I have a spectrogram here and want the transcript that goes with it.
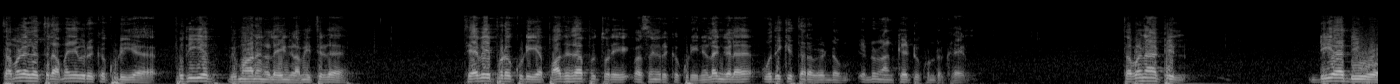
தமிழகத்தில் அமையவிருக்கக்கூடிய புதிய விமான நிலையங்கள் அமைத்திட தேவைப்படக்கூடிய பாதுகாப்புத்துறை வசம் இருக்கக்கூடிய நிலங்களை ஒதுக்கி தர வேண்டும் என்று நான் கேட்டுக்கொண்டிருக்கிறேன். தமிழ்நாட்டில் டிஆர்டிஓ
